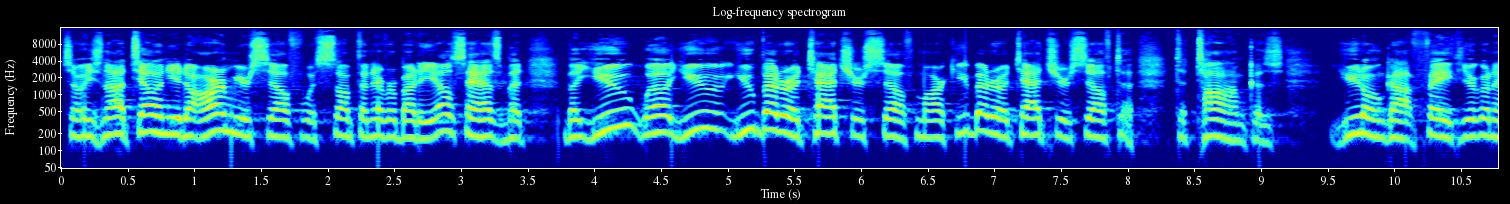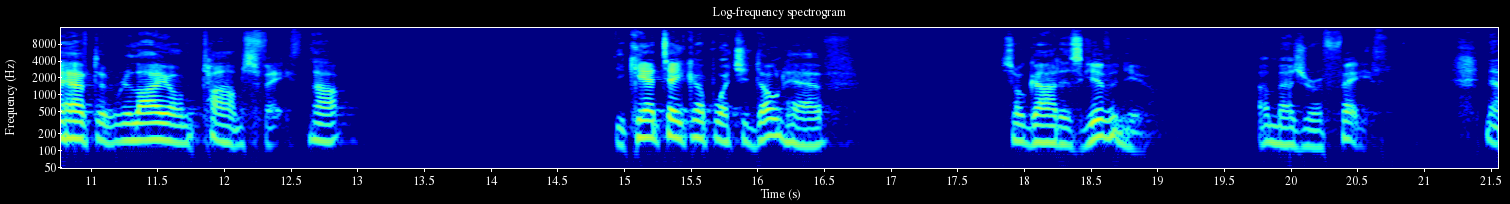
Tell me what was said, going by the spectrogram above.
So he's not telling you to arm yourself with something everybody else has, but but you, well, you you better attach yourself, Mark. You better attach yourself to, to Tom because you don't got faith. You're going to have to rely on Tom's faith. Now, you can't take up what you don't have. So God has given you a measure of faith. Now,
